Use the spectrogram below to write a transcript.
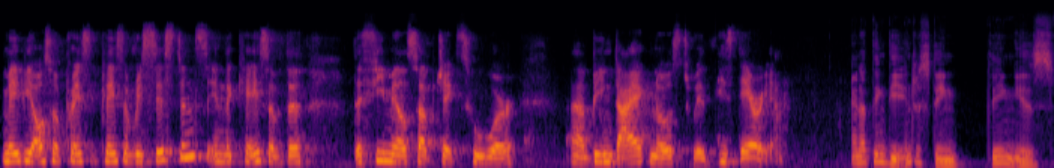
maybe also a place, place of resistance in the case of the, the female subjects who were uh, being diagnosed with hysteria. And I think the interesting thing is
